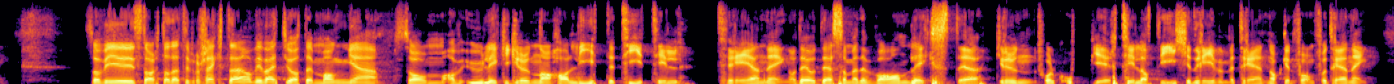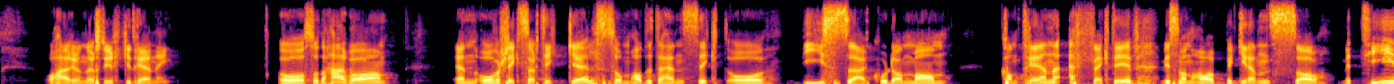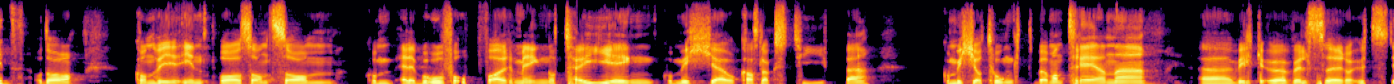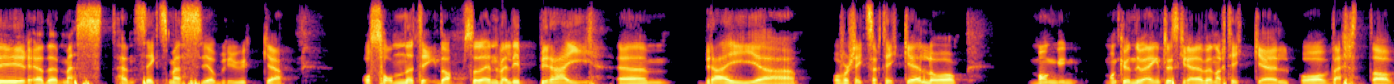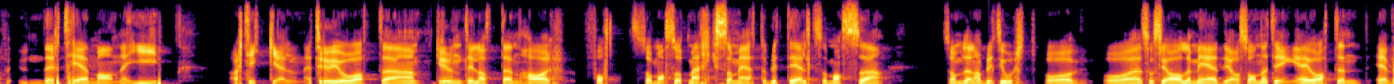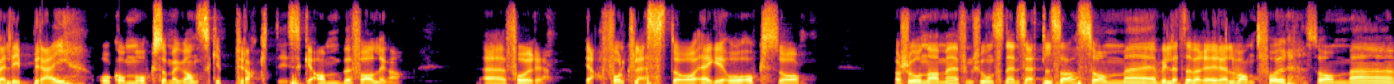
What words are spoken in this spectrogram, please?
Så Vi starta dette prosjektet, og vi vet jo at det er mange som av ulike grunner har lite tid til trening. og Det er jo det som er det vanligste grunnen folk oppgir til at de ikke driver med noen form for trening, og herunder styrketrening. Og Så det her var en oversiktsartikkel som hadde til hensikt å vise hvordan man kan trene effektivt hvis man har begrensa med tid. og da kom vi inn på sånt som er det behov for oppvarming og tøying? Hvor mye og hva slags type? Hvor mye og tungt bør man trene? Eh, hvilke øvelser og utstyr er det mest hensiktsmessig å bruke? Og sånne ting. da. Så det er en veldig brei, eh, brei eh, oversiktsartikkel. og mange, Man kunne jo egentlig skrevet en artikkel på hvert av undertemaene i artikkelen. Jeg tror jo at uh, grunnen til at den har fått så masse oppmerksomhet og blitt delt så masse som den har blitt gjort på, på sosiale medier og sånne ting, er jo at den er veldig brei og kommer også med ganske praktiske anbefalinger uh, for ja, folk flest. Og jeg er også personer med funksjonsnedsettelser som vil dette være relevant for, som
